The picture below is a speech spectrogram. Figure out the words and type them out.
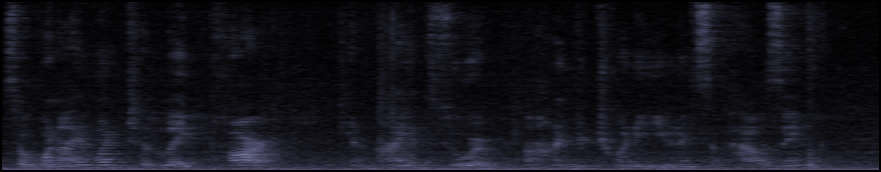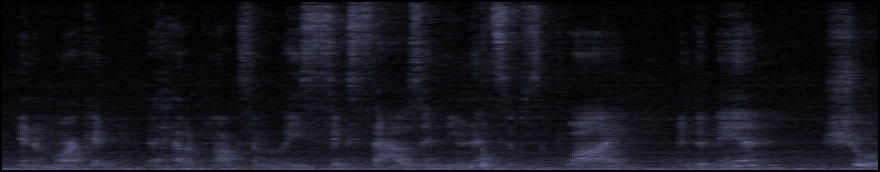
So when I went to Lake Park, can I absorb 120 units of housing in a market that had approximately 6,000 units of supply and demand? Sure.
